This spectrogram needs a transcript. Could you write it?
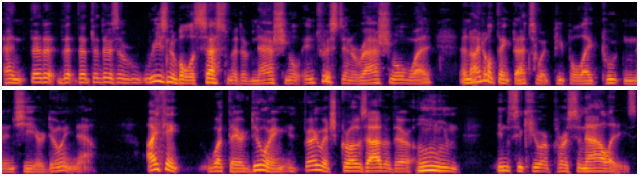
and that, that, that, that there's a reasonable assessment of national interest in a rational way. And I don't think that's what people like Putin and Xi are doing now. I think what they're doing it very much grows out of their own insecure personalities,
